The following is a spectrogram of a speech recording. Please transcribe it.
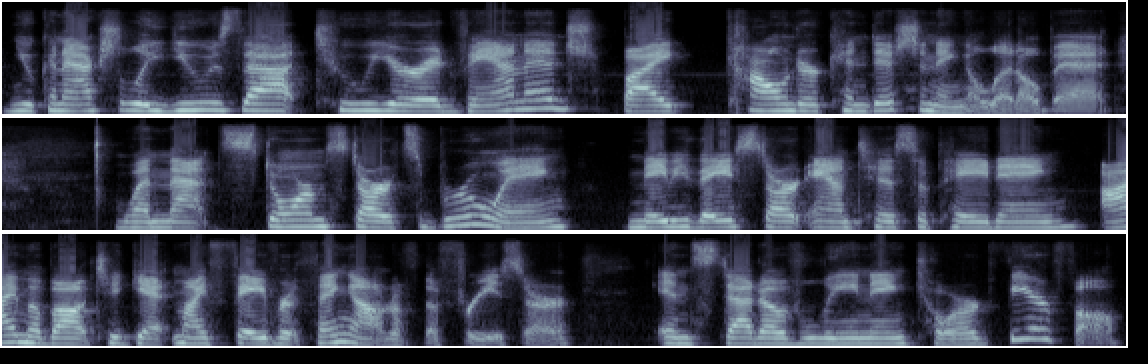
You can actually use that to your advantage by counter conditioning a little bit. When that storm starts brewing maybe they start anticipating I'm about to get my favorite thing out of the freezer instead of leaning toward fearful.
